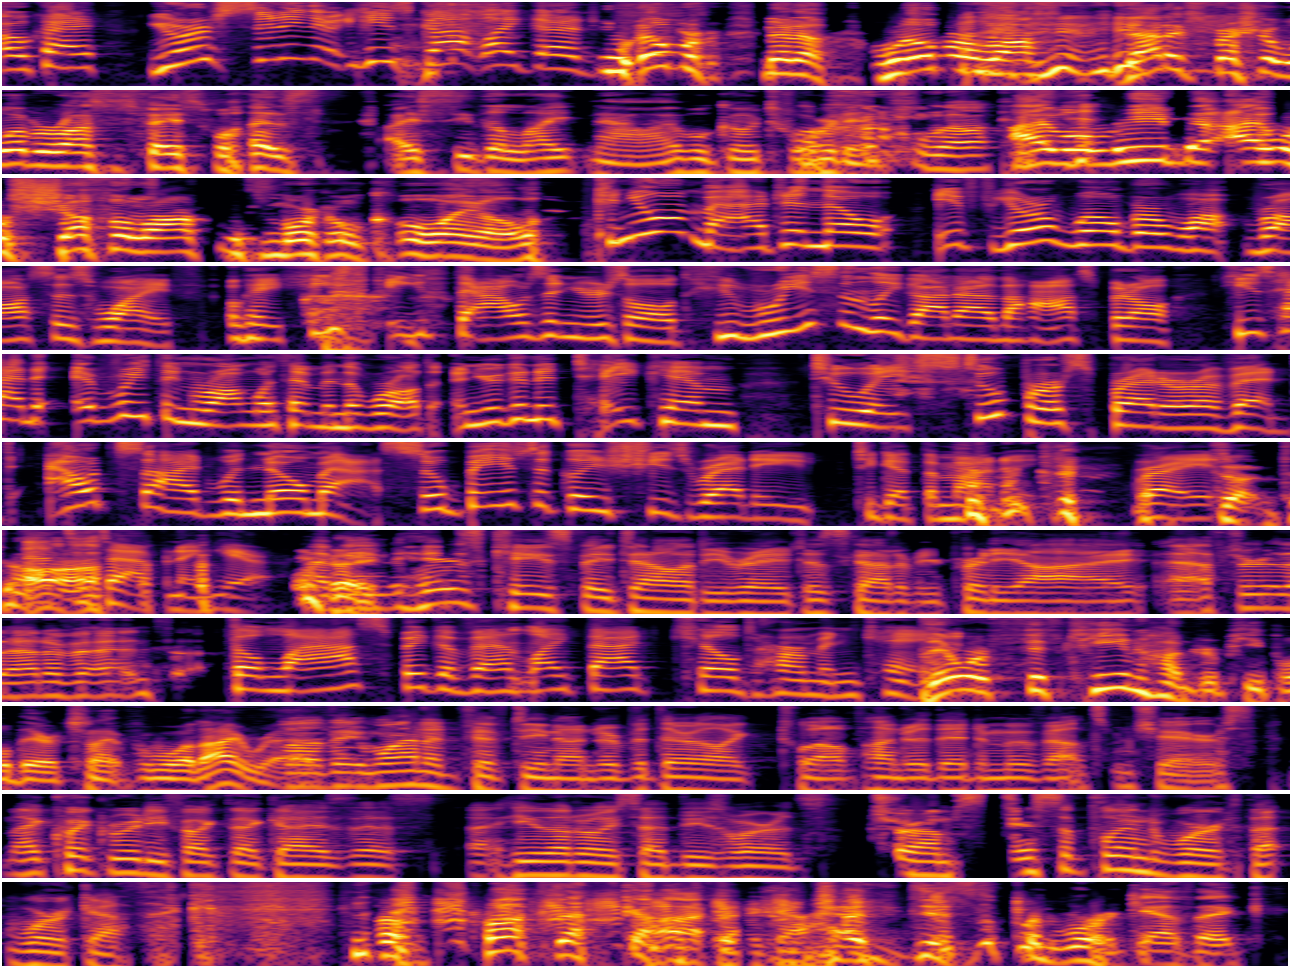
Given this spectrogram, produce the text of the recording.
Okay, you're sitting there. He's got like a Wilbur, no, no, Wilbur Ross. that expression of Wilbur Ross's face was, "I see the light now. I will go toward it. well, I will leave. The, I will shuffle off this mortal coil." Can you imagine though, if you're Wilbur Wa- Ross's wife? Okay, he's eight thousand years old. He recently got out of the hospital. He's had everything wrong with him in the world, and you're going to take him to a super spreader event outside with no mask. So basically, she's ready to get the money, right? Duh, duh. That's what's happening here. I mean, his case fatality rate has got to be pretty high after that event. The last big event like that killed Herman Cain. There were fifteen hundred people there tonight, from what I read. Well, they wanted 1,500, but they were like 1,200. They had to move out some chairs. My quick Rudy fuck that guy is this. Uh, he literally said these words Trump's disciplined work, that work ethic. Fuck that guy. that guy. A disciplined work ethic.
